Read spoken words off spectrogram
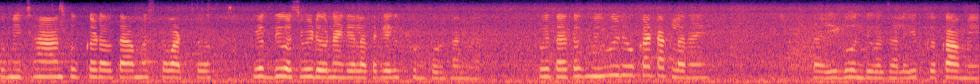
तुम्ही छान तूप कडवता मस्त वाटतं. एक दिवस व्हिडिओ नाही गेला तर लगेच फोन करून सांगणार. तर मी व्हिडिओ का टाकला नाही? काही दोन दिवस झाले इतकं काम आहे.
